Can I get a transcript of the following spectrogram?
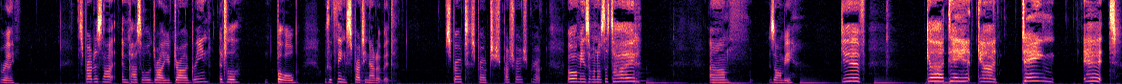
Really. Sprout is not impossible to draw. You draw a green little bulb with a thing sprouting out of it. Sprout, sprout, sprout, sprout, sprout. Oh, me and someone else has died. Um, zombie. Give. God dang it. God dang it.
